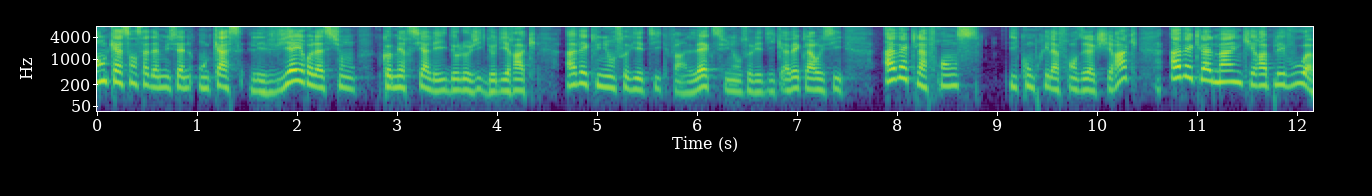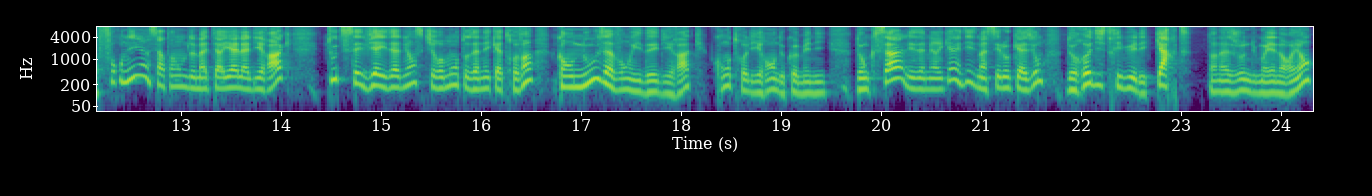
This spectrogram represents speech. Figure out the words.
En cassant Saddam Hussein, on casse les vieilles relations commerciales et idéologiques de l'Irak avec l'Union soviétique, enfin l'ex-Union soviétique, avec la Russie, avec la France, y compris la France de Jacques Chirac, avec l'Allemagne qui, rappelez-vous, a fourni un certain nombre de matériel à l'Irak, toutes ces vieilles alliances qui remontent aux années 80, quand nous avons aidé l'Irak contre l'Iran de Khomeini. Donc ça, les Américains, ils se disent, bah, c'est l'occasion de redistribuer les cartes dans la zone du Moyen-Orient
